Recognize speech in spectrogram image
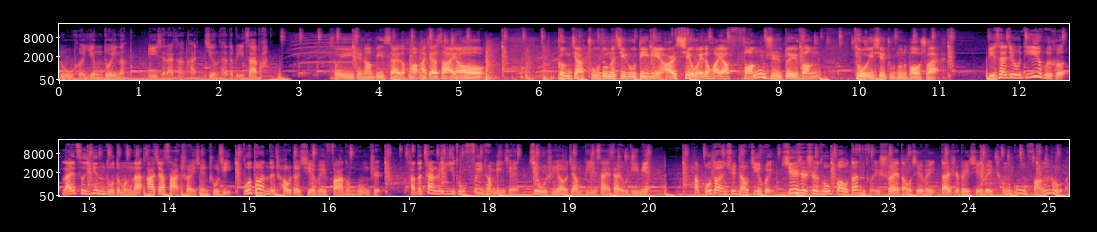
如何应对呢？一起来看看精彩的比赛吧。所以这场比赛的话，阿加萨要更加主动的进入地面，而谢维的话要防止对方做一些主动的抱摔。比赛进入第一回合，来自印度的猛男阿加萨率先出击，不断的朝着谢维发动攻势。他的战略意图非常明显，就是要将比赛带入地面。他不断寻找机会，先是试图抱单腿摔倒谢维，但是被谢维成功防住了。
